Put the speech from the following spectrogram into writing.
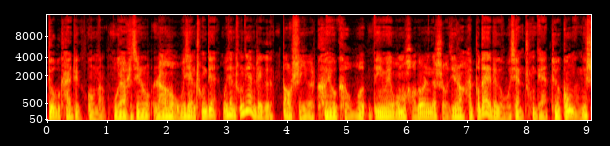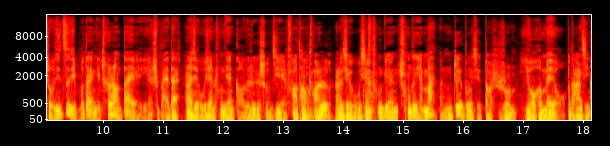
丢不开这个功能。无钥匙进入，然后无线充电，无线充电这个倒是一个可有可无，因为我们好多人的手机上还不带这个无线充电这个功能，你手机自己己不带，你车上带也是白带，而且无线充电搞得这个手机也发烫发热，而且无线充电充的也慢，反正这个东西倒是说有和没有不打紧。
